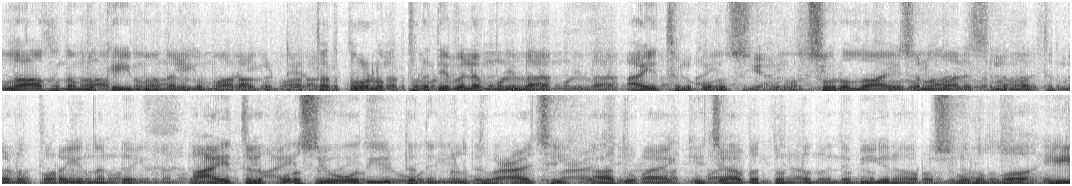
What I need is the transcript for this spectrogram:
അള്ളാഹു നമുക്ക് ഈമ നൽകുമാറാകട്ടെ. എത്രത്തോളം പ്രതിഫലമുള്ള ആയത്തുൽ കുറിസിയാണ് റസൂലുള്ളാഹി അലൈഹി വസല്ലം തങ്ങൾ പറയുന്നുണ്ട് ആയത്തുൽ കുറിസി ഓതിയിട്ട് നിങ്ങൾ ദുആ ചെയ്യും. ആ ദുആയ്ക്ക് ഇജാബത്തുണ്ടെന്ന് നബിയുന റസൂലുള്ളാഹി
